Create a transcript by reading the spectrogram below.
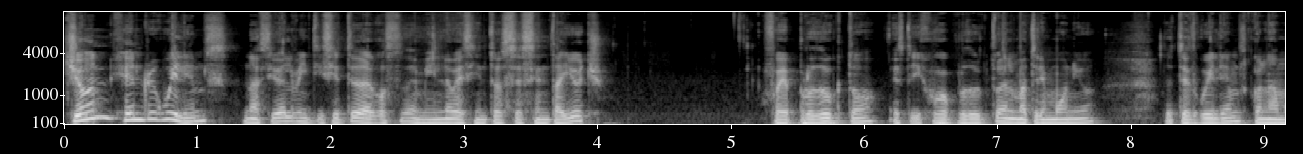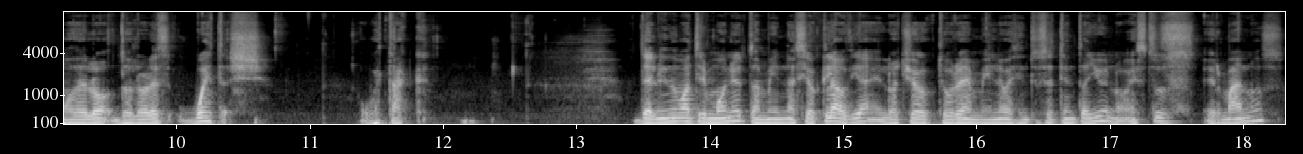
John Henry Williams nació el 27 de agosto de 1968. Fue producto, este hijo fue producto del matrimonio de Ted Williams con la modelo Dolores Wetash. Del mismo matrimonio también nació Claudia el 8 de octubre de 1971. Estos hermanos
